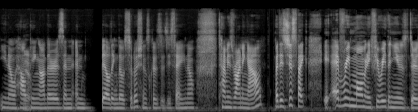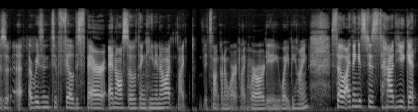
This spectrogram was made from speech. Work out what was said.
you know, helping yeah. others and and building those solutions because as you say you know time is running out but it's just like every moment if you read the news there's a, a reason to feel despair and also thinking you know what like it's not going to work. Like mm. we're already way behind. So I think it's just how do you get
